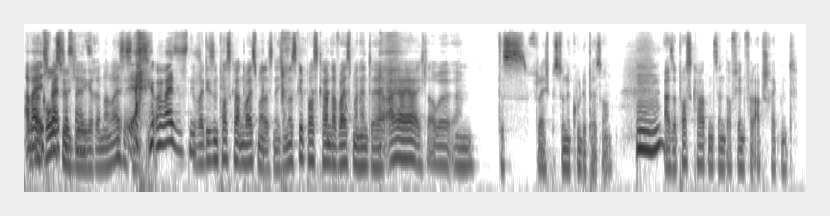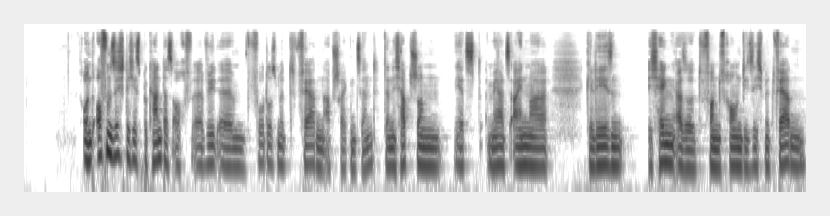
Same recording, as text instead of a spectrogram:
Aber Oder ich weiß. Großwildjägerin, man weiß es Ja, nicht. man weiß es nicht. Bei diesen Postkarten weiß man das nicht. Und es gibt Postkarten, da weiß man hinterher, ah ja, ja, ich glaube, ähm, das, vielleicht bist du eine coole Person. Mhm. Also Postkarten sind auf jeden Fall abschreckend. Und offensichtlich ist bekannt, dass auch äh, ähm, Fotos mit Pferden abschreckend sind. Denn ich habe schon jetzt mehr als einmal gelesen, ich hänge, also von Frauen, die sich mit Pferden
